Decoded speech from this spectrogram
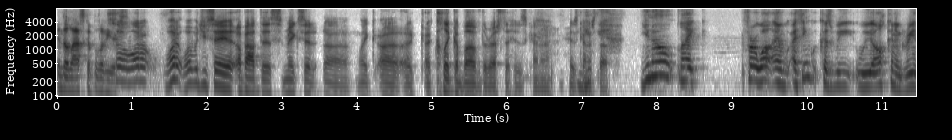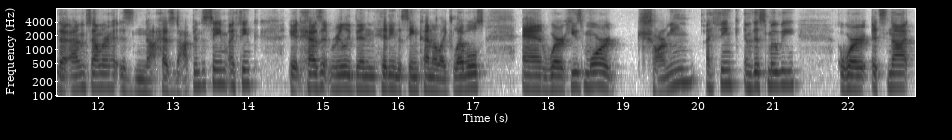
in the last couple of years. So what what what would you say about this makes it uh, like a, a, a click above the rest of his kind of his kind of stuff? You know, like for a while, and I think because we we all can agree that Adam Sandler is not has not been the same. I think it hasn't really been hitting the same kind of like levels, and where he's more charming, I think, in this movie, where it's not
